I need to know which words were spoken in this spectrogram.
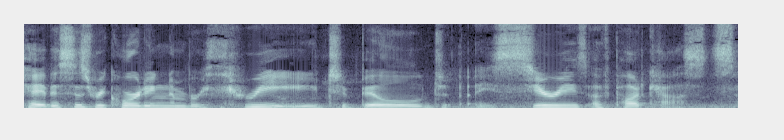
Okay, this is recording number three to build a series of podcasts.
